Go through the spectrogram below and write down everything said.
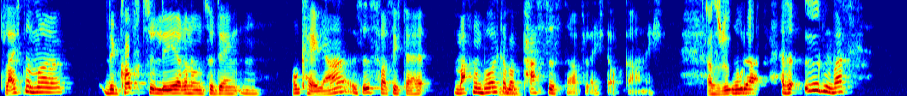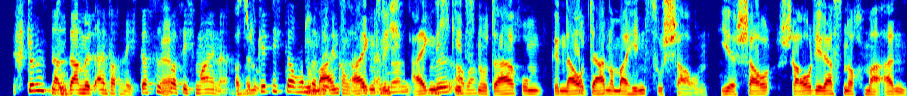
vielleicht noch mal den Kopf zu leeren und zu denken, okay, ja, es ist, was ich da machen wollte, mhm. aber passt es da vielleicht auch gar nicht. Also du, Oder, also irgendwas stimmt dann damit einfach nicht. Das ist, ja. was ich meine. Also es geht nicht darum, du dass meinst eigentlich, eigentlich geht es nur darum, genau da nochmal hinzuschauen. Hier, schau, schau dir das nochmal an.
